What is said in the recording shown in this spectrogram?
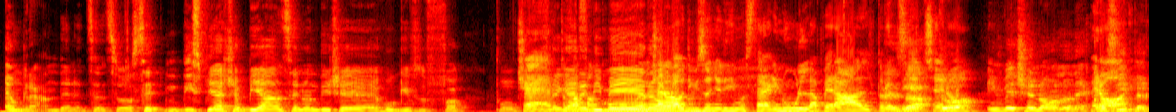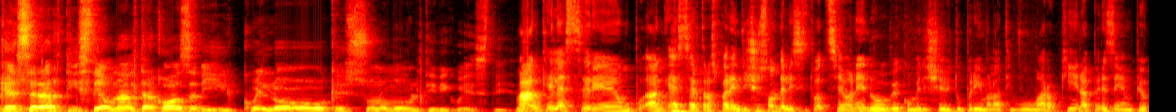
è un grande, nel senso se dispiace a Beyoncé non dice who gives a fuck, può Certo, fregare di meno. Cioè non ho bisogno di dimostrare nulla peraltro, Esatto, invece no. invece no, non è Però- così, perché essere artisti è un'altra cosa di quello che sono molti di questi. Ma anche l'essere un essere trasparenti, ci sono delle situazioni dove, come dicevi tu prima, la TV marocchina, per esempio,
